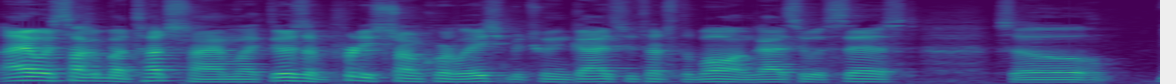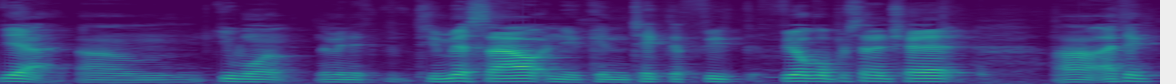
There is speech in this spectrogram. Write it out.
I always talk about touch time. Like, there's a pretty strong correlation between guys who touch the ball and guys who assist. So, yeah, um, you want. I mean, if you miss out and you can take the fi- field goal percentage hit, uh, I think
